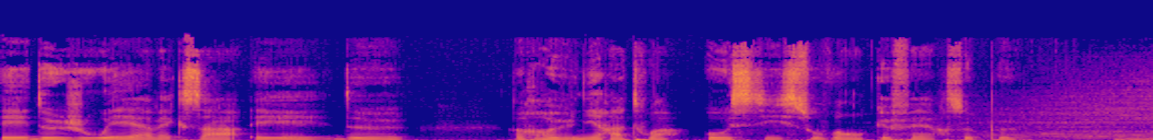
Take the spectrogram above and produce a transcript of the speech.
et de jouer avec ça et de revenir à toi aussi souvent que faire se peut. you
